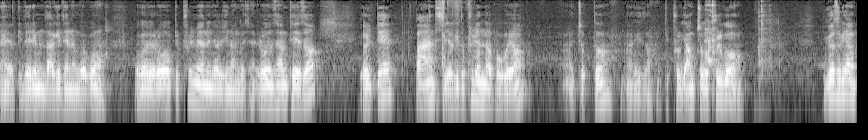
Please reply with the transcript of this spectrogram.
예, 이렇게 내리면 나게 되는 거고 이걸 이렇게 풀면은 열리는 거죠. 이런 상태에서 열 때 반드시 여기도 풀렸나 보고요. 어, 이쪽도 어, 여기도 이렇게 풀 양쪽을 풀고 이것을 그냥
